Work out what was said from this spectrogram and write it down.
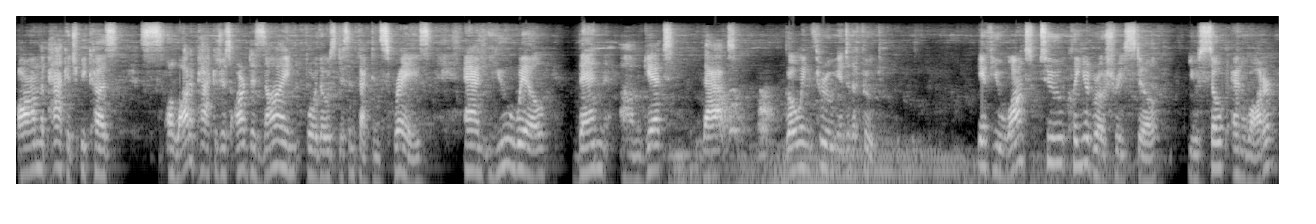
on the package because a lot of packages aren't designed for those disinfectant sprays and you will then um, get that going through into the food. If you want to clean your groceries still, use soap and water.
